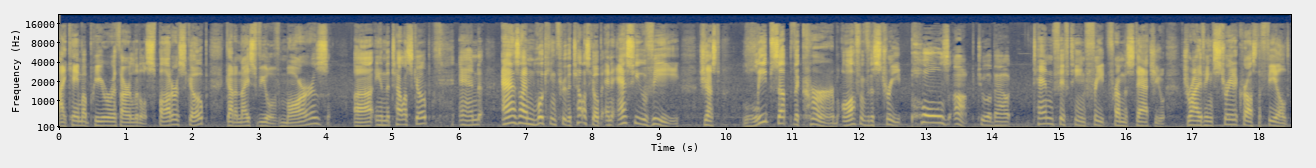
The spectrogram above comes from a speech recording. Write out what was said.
I came up here with our little spotter scope, got a nice view of Mars uh, in the telescope, and as I'm looking through the telescope, an SUV just leaps up the curb off of the street, pulls up to about 10, 15 feet from the statue, driving straight across the field.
